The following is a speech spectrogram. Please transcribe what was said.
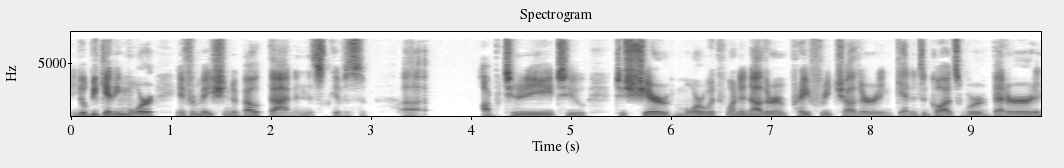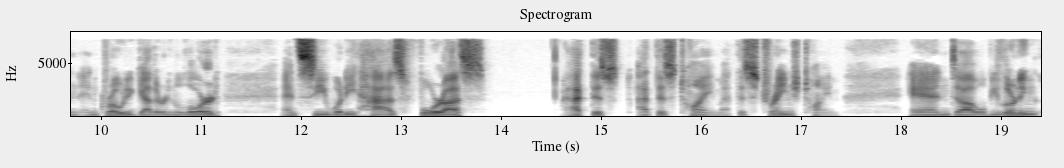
and you'll be getting more information about that. And this will give us uh, opportunity to to share more with one another and pray for each other and get into God's Word better and, and grow together in the Lord and see what He has for us at this at this time, at this strange time. And uh, we'll be learning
